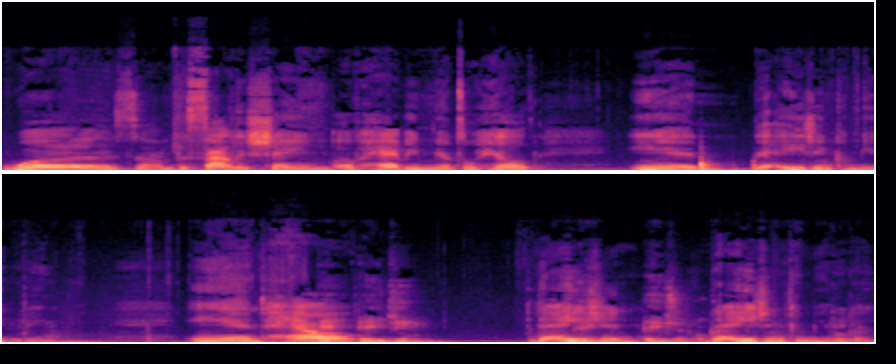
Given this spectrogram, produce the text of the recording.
was um, the silent shame of having mental health in the Asian community, and how A- aging, the Asian, Asian, the. Asian community, Okay.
